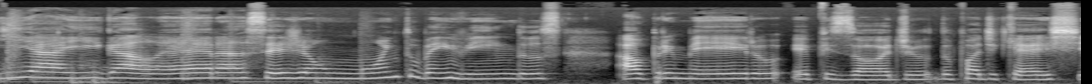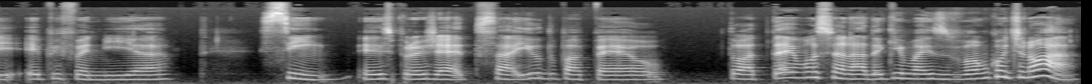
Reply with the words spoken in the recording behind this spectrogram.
E aí, galera, sejam muito bem-vindos ao primeiro episódio do podcast Epifania. Sim, esse projeto saiu do papel. Tô até emocionada aqui, mas vamos continuar.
